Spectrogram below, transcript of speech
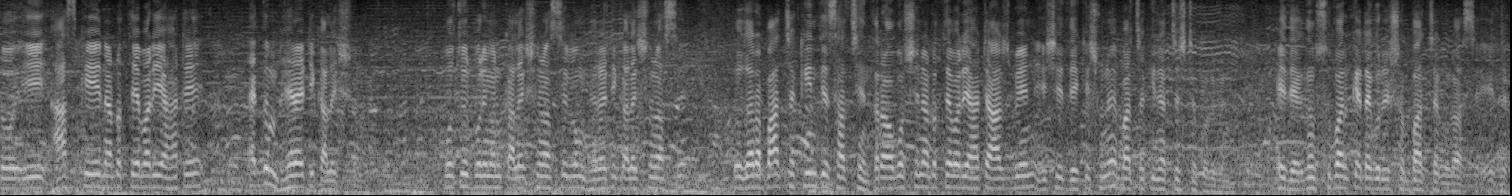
তো এই আজকে নাটক তেবাড়িয়া হাটে একদম ভ্যারাইটি কালেকশন। প্রচুর পরিমাণ কালেকশন আছে এবং ভ্যারাইটি কালেকশন আছে। তো যারা বাচ্চা কিনতে চাচ্ছেন, তারা অবশ্যই নাটক তেবাড়িয়া হাটে আসবেন, এসে দেখে শুনে বাচ্চা কেনার চেষ্টা করবেন। এই যে একদম সুপার ক্যাটাগরির সব বাচ্চাগুলো আছে, এই দেখ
